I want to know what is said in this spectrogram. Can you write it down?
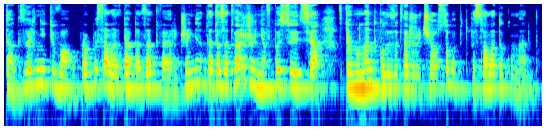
Так, зверніть увагу, прописалась дата затвердження. Дата затвердження вписується в той момент, коли затверджуюча особа підписала документ.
